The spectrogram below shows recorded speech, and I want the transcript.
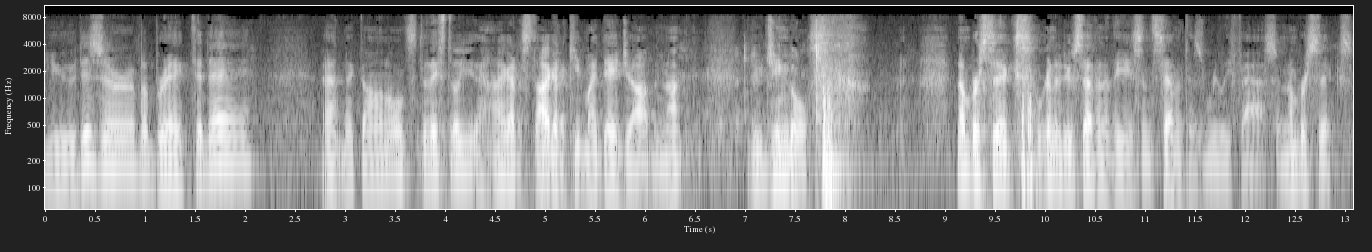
You deserve a break today at McDonald's. Do they still use? I gotta, I gotta keep my day job and not do jingles. number six, we're gonna do seven of these and seventh is really fast. So number six,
